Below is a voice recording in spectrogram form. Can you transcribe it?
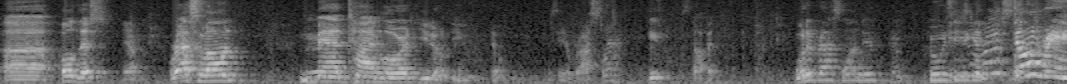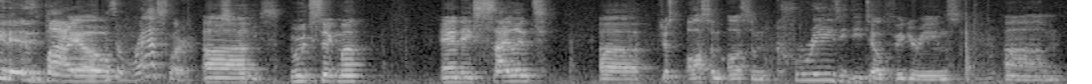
Uh, hold this. Yep. Rassilon, Mad Time Lord. You don't. You don't. Is he a wrestler? You, stop it. What did Rassilon do? Hmm? Who was he He's a again? Don't read his bio. He's a wrestler. Uh, Ood Sigma, and a silent, uh, just awesome, awesome, crazy detailed figurines. Mm-hmm. Um,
